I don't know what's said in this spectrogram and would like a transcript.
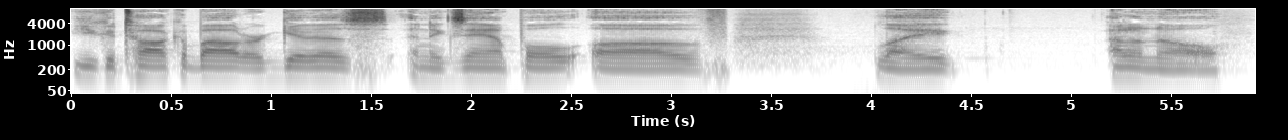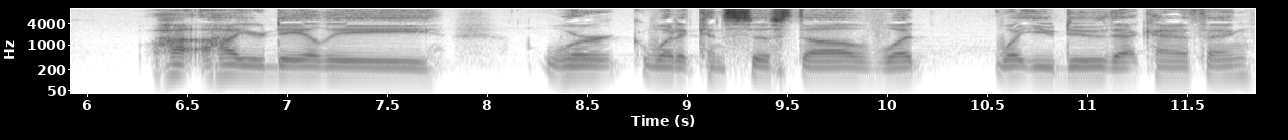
you could talk about or give us an example of, like I don't know how, how your daily work, what it consists of, what what you do, that kind of thing.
